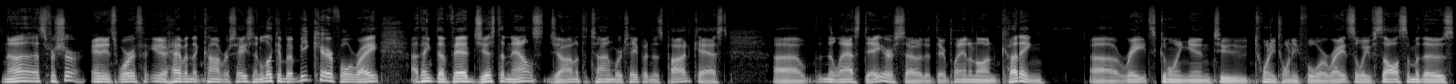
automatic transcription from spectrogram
no, that's for sure, and it's worth you know having the conversation. Looking, but be careful, right? I think the Fed just announced, John, at the time we're taping this podcast, uh, in the last day or so, that they're planning on cutting uh, rates going into 2024, right? So we've saw some of those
